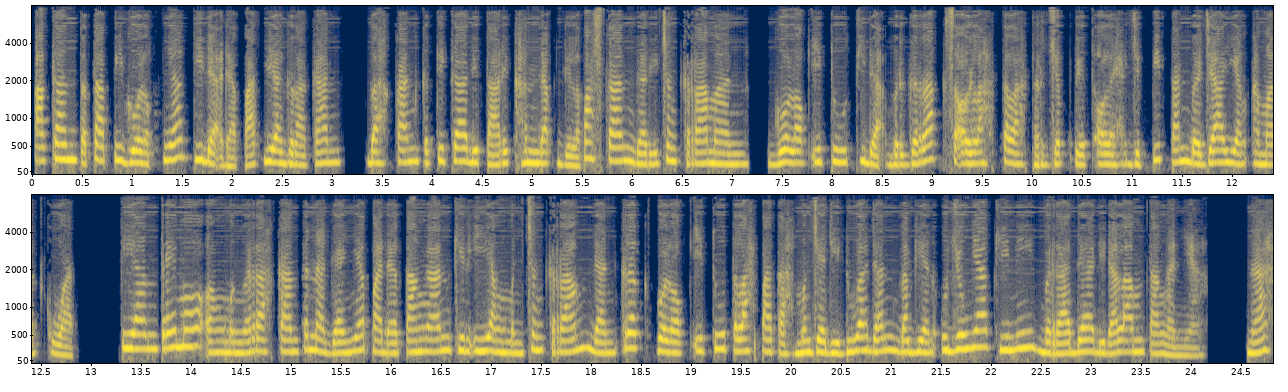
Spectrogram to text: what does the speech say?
Akan tetapi goloknya tidak dapat dia gerakan, bahkan ketika ditarik hendak dilepaskan dari cengkeraman, golok itu tidak bergerak seolah telah terjepit oleh jepitan baja yang amat kuat. Tian Temo Ong mengerahkan tenaganya pada tangan kiri yang mencengkeram dan krek golok itu telah patah menjadi dua dan bagian ujungnya kini berada di dalam tangannya. Nah,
